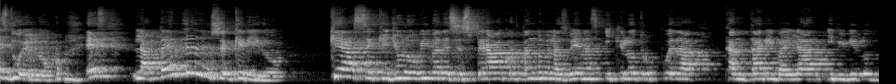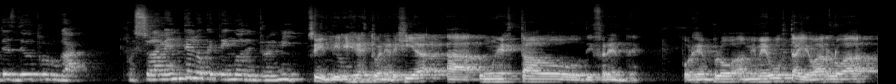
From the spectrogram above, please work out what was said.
es duelo. Mm. Es la pérdida de un ser querido. ¿Qué hace que yo lo viva desesperada cortándome las venas y que el otro pueda cantar y bailar y vivirlo desde otro lugar? Pues solamente lo que tengo dentro de mí. Sí, diriges tu energía a un estado diferente. Por ejemplo, a mí me gusta llevarlo a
